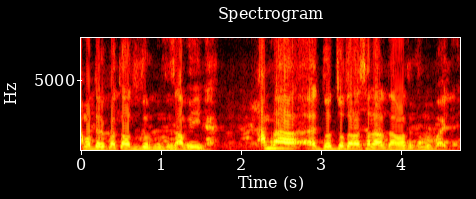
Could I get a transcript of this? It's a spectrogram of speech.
আমাদের কথা অত দূর পর্যন্ত যাবেই না। আমরা ধৈর্য ধরা ছাড়া আর আমাদের কোনো উপায় নাই।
